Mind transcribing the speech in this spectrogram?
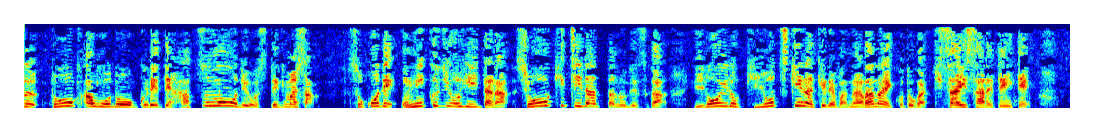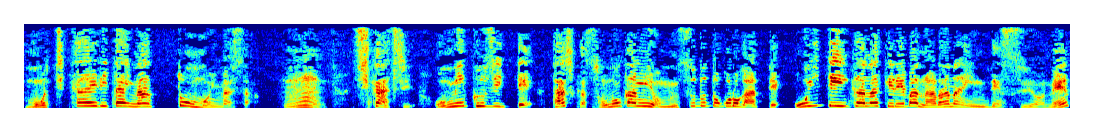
10日ほど遅れて初詣をしてきました。そこでおみくじを引いたら小吉だったのですが、いろいろ気をつけなければならないことが記載されていて、持ち帰りたいなと思いました。うん。しかし、おみくじって確かその紙を結ぶところがあって置いていかなければならないんですよね。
